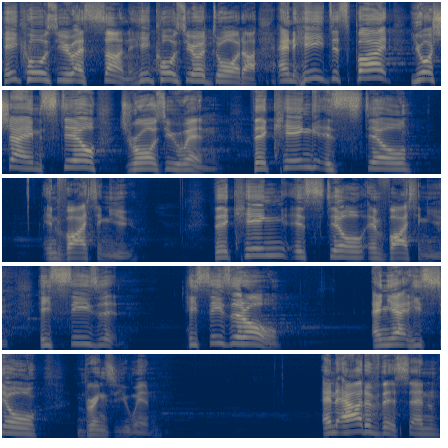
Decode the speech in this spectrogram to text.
He calls you a son, He calls you a daughter, and He, despite your shame, still draws you in. The King is still inviting you. The King is still inviting you. He sees it, He sees it all and yet he still brings you in. And out of this, and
